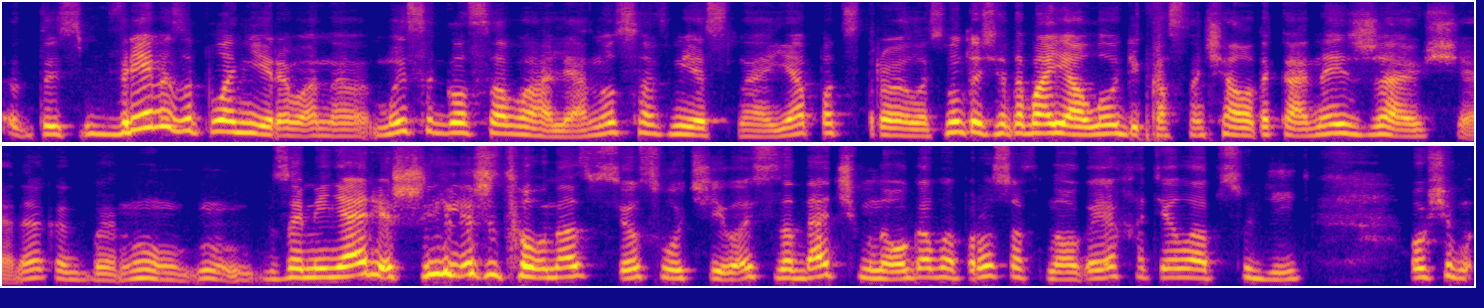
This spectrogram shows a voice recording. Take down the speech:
Э, то есть время запланировано, мы согласовали, оно совместное, я подстроилась. Ну, то есть это моя логика сначала такая наезжающая, да, как бы, ну, за меня решили, что у нас все случилось, задач много, вопросов много, я хотела обсудить. В общем,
